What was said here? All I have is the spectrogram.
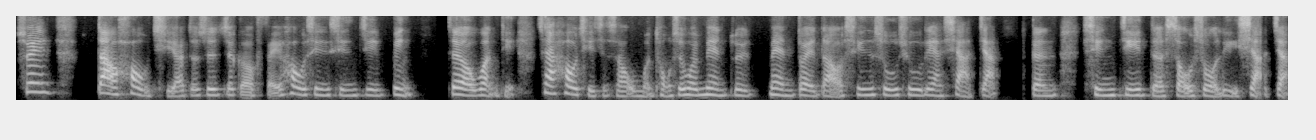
所以到后期啊，就是这个肥厚性心肌病。这个问题在后期的时候，我们同时会面对面对到心输出量下降跟心肌的收缩力下降，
